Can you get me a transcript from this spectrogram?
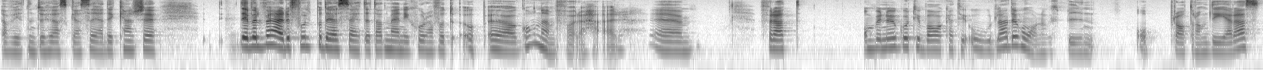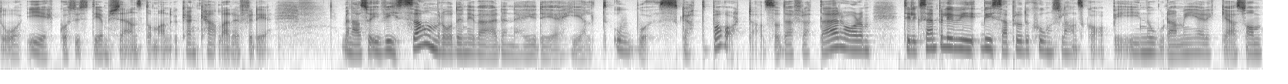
jag vet inte hur jag ska säga, det kanske det är väl värdefullt på det sättet att människor har fått upp ögonen för det här. Eh, för att om vi nu går tillbaka till odlade honungsbin och pratar om deras då ekosystemtjänst, om man nu kan kalla det för det. Men alltså i vissa områden i världen är ju det helt oskattbart. Alltså därför att där har de, till exempel i vissa produktionslandskap i Nordamerika som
